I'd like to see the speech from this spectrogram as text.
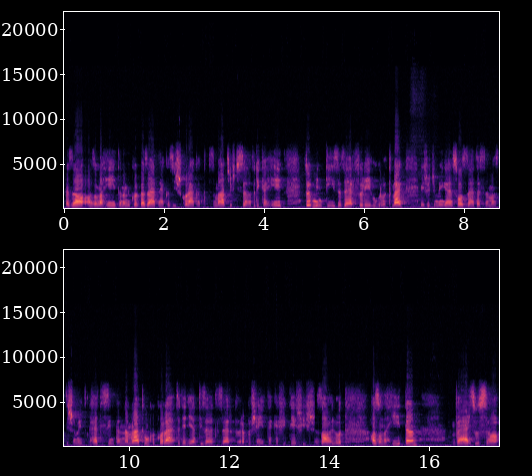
ez a, azon a héten, amikor bezárták az iskolákat, tehát ez a március 16-ai hét, több mint 10 ezer fölé ugrott meg, és hogyha még ehhez hozzáteszem azt is, amit heti szinten nem látunk, akkor lehet, hogy egy ilyen 15 ezer darabos értékesítés is zajlott azon a héten, versus a,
